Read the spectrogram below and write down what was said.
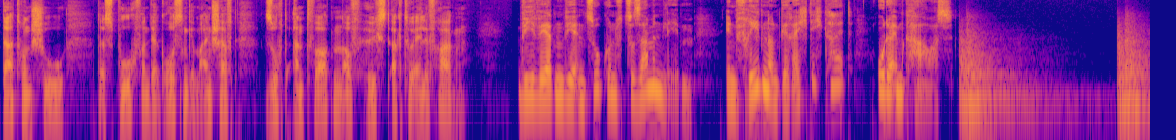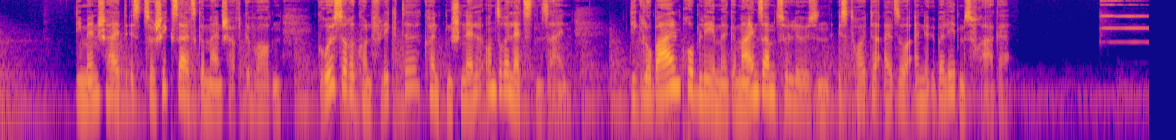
Datung Shu, das Buch von der großen Gemeinschaft, sucht Antworten auf höchst aktuelle Fragen. Wie werden wir in Zukunft zusammenleben? In Frieden und Gerechtigkeit oder im Chaos? Die Menschheit ist zur Schicksalsgemeinschaft geworden. Größere Konflikte könnten schnell unsere letzten sein. Die globalen Probleme gemeinsam zu lösen, ist heute also eine Überlebensfrage.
